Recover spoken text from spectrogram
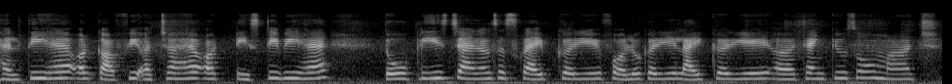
हेल्थी है और काफ़ी अच्छा है और टेस्टी भी है। तो प्लीज़ चैनल सब्सक्राइब करिए फॉलो करिए लाइक करिए। Thank you so much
